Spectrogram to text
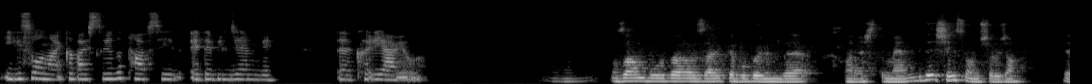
ilgisi olan arkadaşlara da tavsiye edebileceğim bir kariyer yolu. O zaman burada özellikle bu bölümde araştırmayan bir de şey sormuşlar hocam. E,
